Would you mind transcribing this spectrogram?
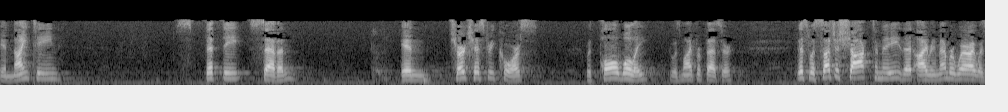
in 1957, in church history course with Paul Woolley, who was my professor, this was such a shock to me that I remember where I was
